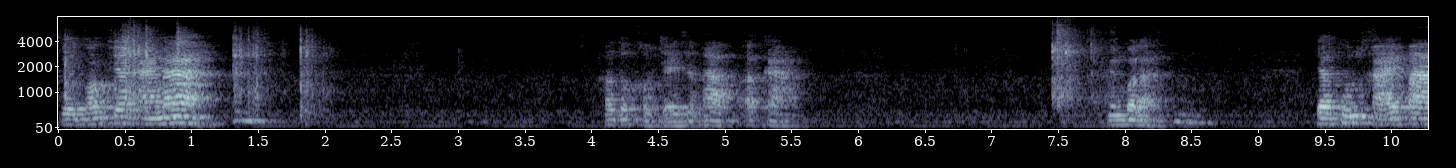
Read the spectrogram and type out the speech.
เกิดความเสียหายมากเขาต้องเข้าใจสภาพอากาศแม่นบ่ล่ะ อืมอย่างคุณขายปลา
